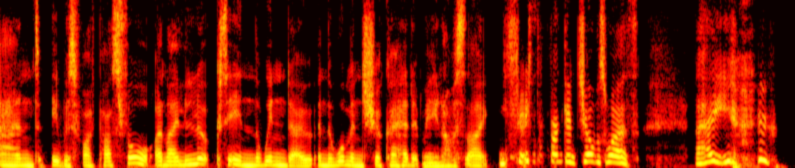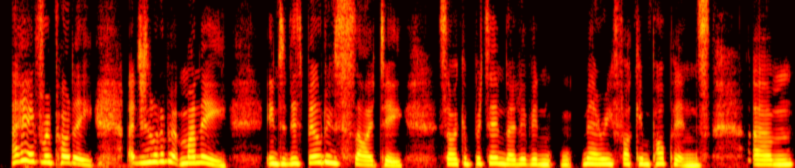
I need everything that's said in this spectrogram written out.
And it was five past four. And I looked in the window and the woman shook her head at me and I was like, fucking job's worth. I hate you. I hate everybody. I just want to put money into this building society so I can pretend I live in Mary fucking Poppins. Um,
